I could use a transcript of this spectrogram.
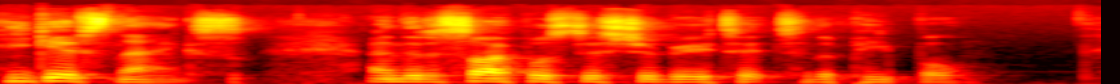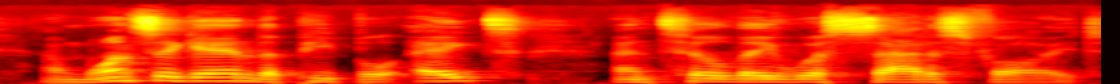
He gives thanks, and the disciples distribute it to the people. And once again, the people ate until they were satisfied.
